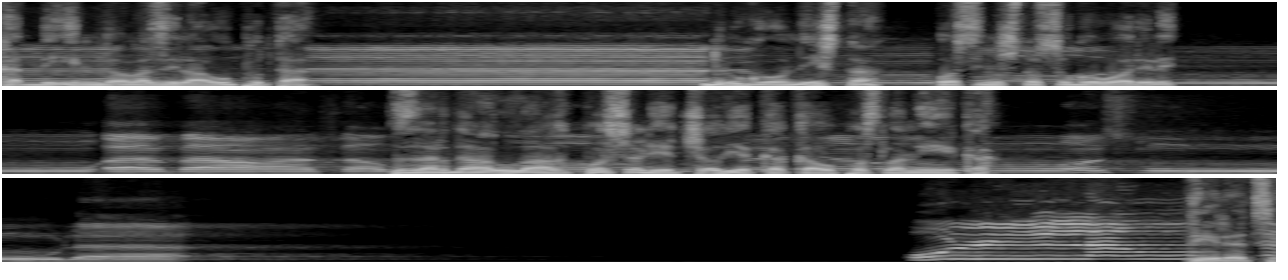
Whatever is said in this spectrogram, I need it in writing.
kad bi im dolazila uputa. Drugo ništa, osim što su govorili. Zar da Allah pošalje čovjeka kao poslanika? Ti reci.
